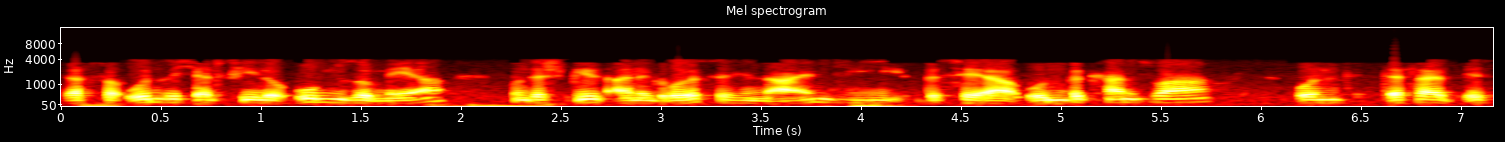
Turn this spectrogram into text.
Das verunsichert viele umso mehr und es spielt eine Größe hinein, die bisher unbekannt war. Und deshalb ist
